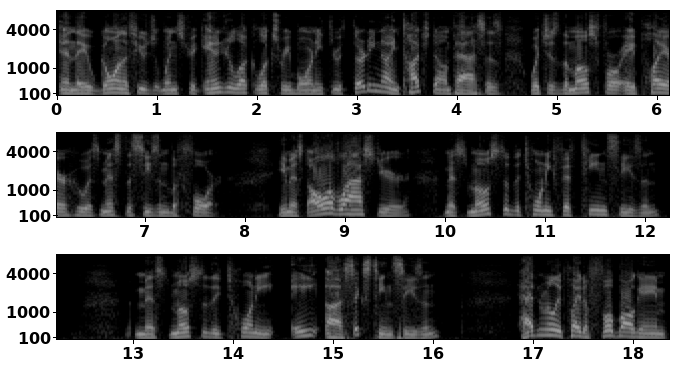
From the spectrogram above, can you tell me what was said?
And they go on this huge win streak. Andrew Luck looks reborn. He threw 39 touchdown passes, which is the most for a player who has missed the season before. He missed all of last year, missed most of the 2015 season, missed most of the 2016 uh, season, hadn't really played a football game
